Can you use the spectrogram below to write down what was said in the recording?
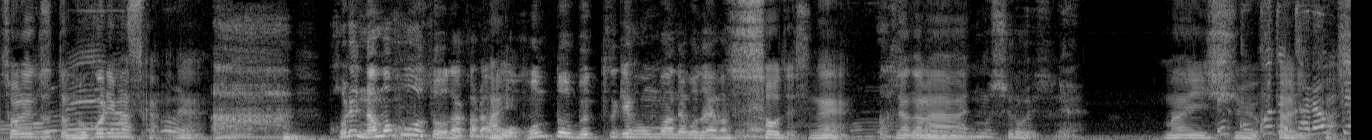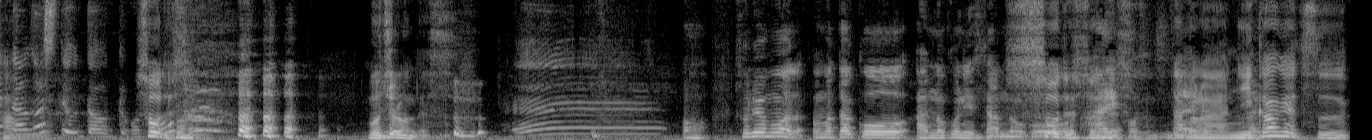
それずっと残りますからね。ああこれ生放送だからはい。もう本当ぶっつけ本番でございますね。そうですね。あだから面白いですね。毎え週2ここで人かカラオケ3名流して歌うってこと？そうです。もちろんです。えあそれはまたこうあの小西さんのこうそうですそうです、はいだから2ヶ月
